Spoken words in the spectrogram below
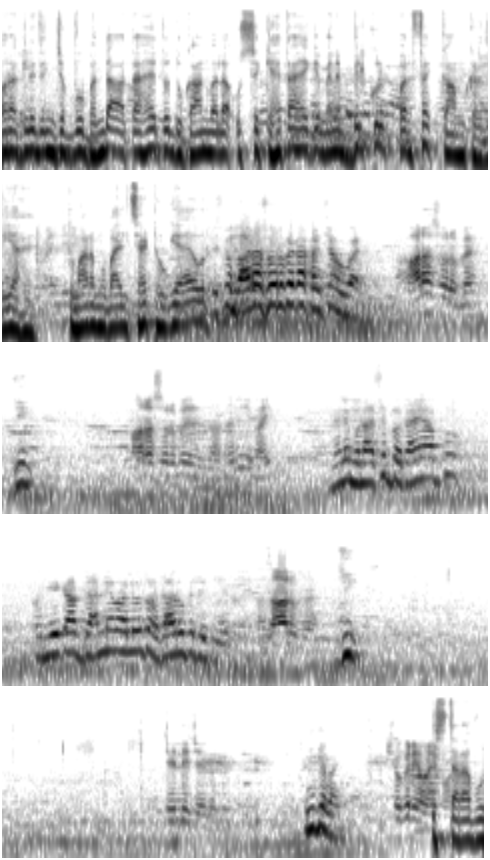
और अगले दिन जब वो बंदा आता है तो दुकान वाला उससे कहता है कि मैंने बिल्कुल परफेक्ट काम कर दिया है। तुम्हारा मोबाइल सेट हो गया है और इसमें बारह सौ रुपये का खर्चा हुआ है। बारह सौ रुपये जी। बारह सौ रुपये ज़्यादा नहीं है भाई। मैंने मुनासिब बताया आपको और ये कि आप जानने वाले हो तो हज़ार रुपये दे दिए। हज़ार रुपये जी। ले लीजिएगा। ठीक है भाई। शुक्रिया भाई इस तरह वो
